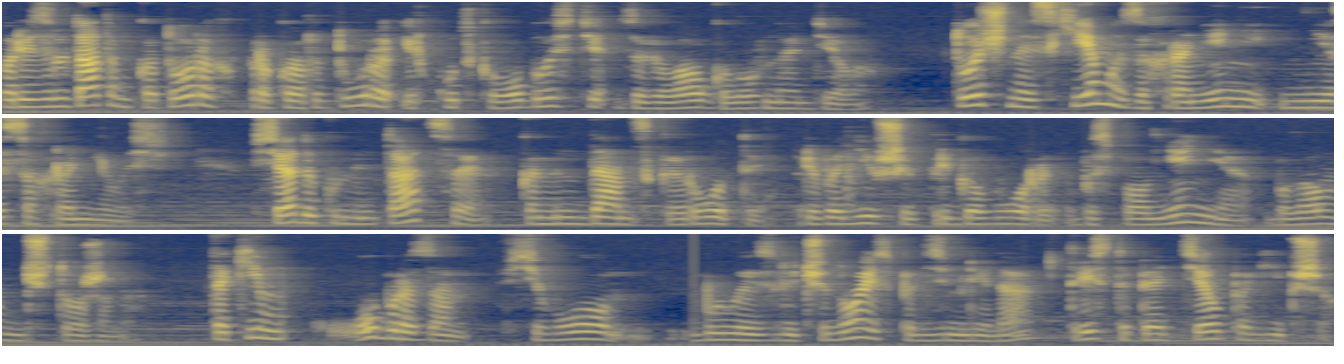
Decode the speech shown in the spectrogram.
по результатам которых прокуратура Иркутской области завела уголовное дело. Точной схемы захоронений не сохранилось. Вся документация комендантской роты, приводившей приговоры в исполнение, была уничтожена. Таким образом, всего было извлечено из-под земли да, 305 тел погибших,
